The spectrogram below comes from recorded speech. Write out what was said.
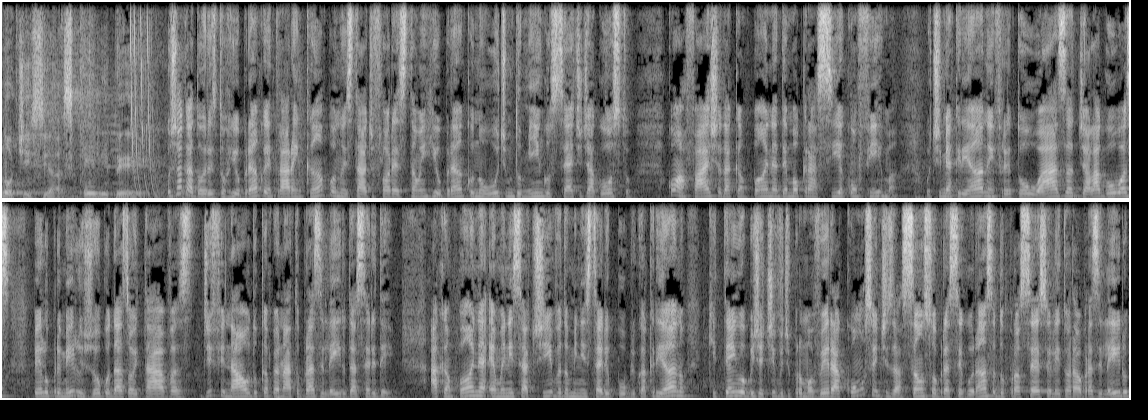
Notícias MP. Os jogadores do Rio Branco entraram em campo no estádio Florestão em Rio Branco no último domingo, 7 de agosto, com a faixa da campanha Democracia Confirma. O time acriano enfrentou o Asa de Alagoas pelo primeiro jogo das oitavas de final do Campeonato Brasileiro da Série D. A campanha é uma iniciativa do Ministério Público Acreano que tem o objetivo de promover a conscientização sobre a segurança do processo eleitoral brasileiro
